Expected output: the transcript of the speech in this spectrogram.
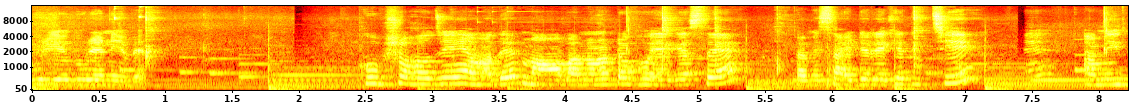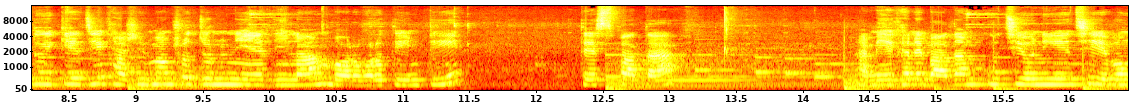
ঘুরিয়ে ঘুরিয়ে নেবেন। খুব সহজেই আমাদের মাওয়া বানানোটা হয়ে গেছে। আমি সাইডে রেখে দিচ্ছি। আমি দুই কেজি খাসির মাংসর জন্য নিয়ে দিলাম বড় বড় তিনটি তেজপাতা। আমি এখানে বাদাম কুচিও নিয়েছি এবং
